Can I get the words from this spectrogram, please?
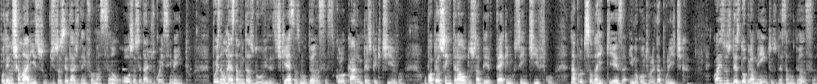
Podemos chamar isso de sociedade da informação ou sociedade do conhecimento, pois não resta muitas dúvidas de que essas mudanças colocaram em perspectiva o papel central do saber técnico-científico na produção da riqueza e no controle da política. Quais os desdobramentos dessa mudança?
